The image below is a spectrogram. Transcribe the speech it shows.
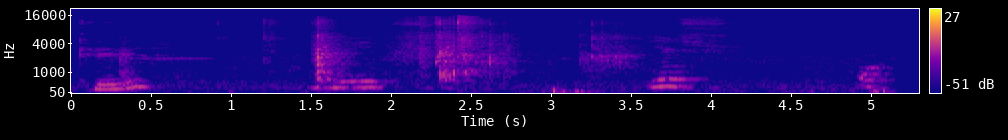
Okay. Yes.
